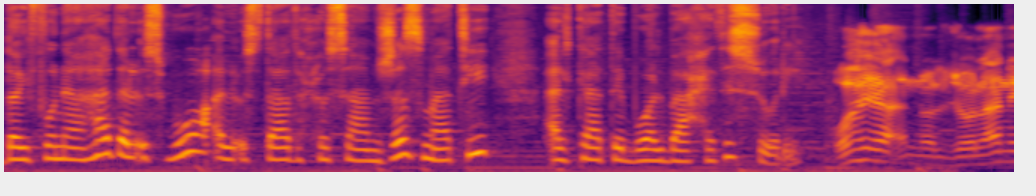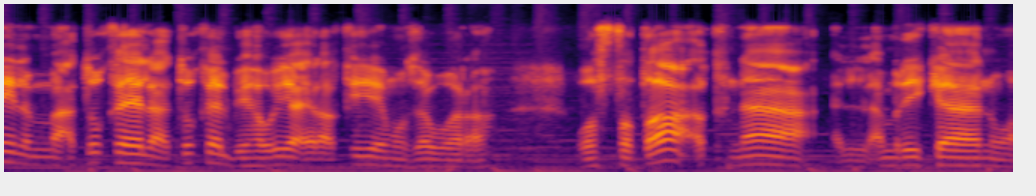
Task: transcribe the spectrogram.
ضيفنا هذا الأسبوع الأستاذ حسام جزماتي الكاتب والباحث السوري. وهي انه الجولاني لما اعتقل اعتقل بهوية عراقية مزورة. واستطاع إقناع الأمريكان و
